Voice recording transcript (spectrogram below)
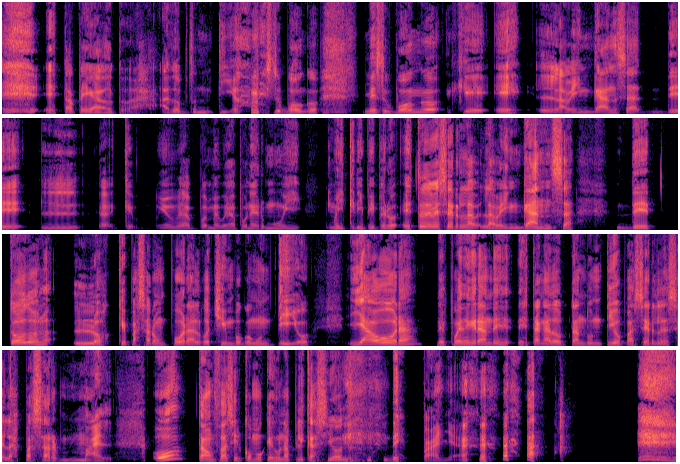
Está pegado toda. Adopta un tío. Me supongo, me supongo que es la venganza de. Eh, que me voy a, poner muy, muy creepy, pero esto debe ser la, la venganza de todos los que pasaron por algo chimbo con un tío y ahora, después de grandes, están adoptando un tío para hacérselas pasar mal. O tan fácil como que es una aplicación de España.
